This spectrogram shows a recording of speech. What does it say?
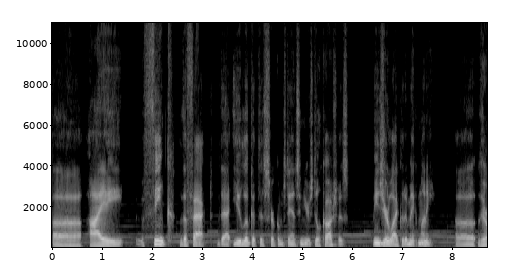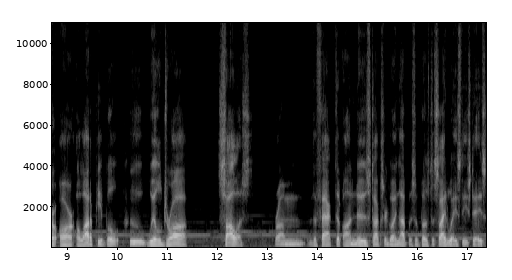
Uh, I think the fact that you look at this circumstance and you're still cautious means you're likely to make money. Uh, there are a lot of people who will draw solace from the fact that on news stocks are going up as opposed to sideways these days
